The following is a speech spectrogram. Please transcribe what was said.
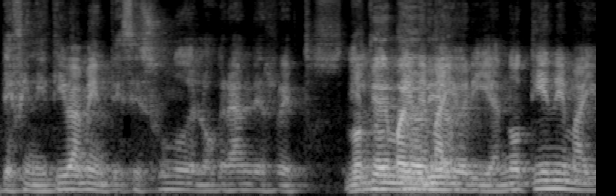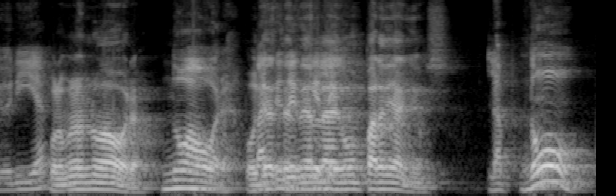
Definitivamente, ese es uno de los grandes retos. No tiene mayoría. mayoría. No tiene mayoría. Por lo menos no ahora. No ahora. Podría tener tenerla en un par de años. La- no.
